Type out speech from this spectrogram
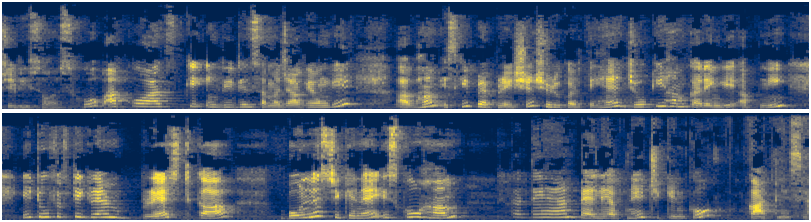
चिली सॉस होप आपको आज के इंग्रेडिएंट्स समझ आ गए होंगे। अब हम इसकी प्रेपरेशन शुरू करते हैं, जो कि हम करेंगे अपनी ये 250 ग्राम ब्रेस्ट का बोनलेस चिकन है इसको हम करते हैं हम पहले अपने चिकन को काटने से।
